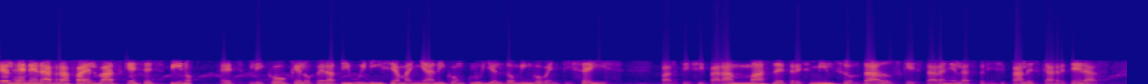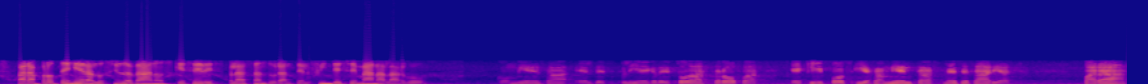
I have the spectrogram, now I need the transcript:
El general Rafael Vázquez Espino explicó que el operativo inicia mañana y concluye el domingo 26. Participarán más de 3.000 soldados que estarán en las principales carreteras para proteger a los ciudadanos que se desplazan durante el fin de semana largo. comienza el despliegue de todas las tropas, equipos y herramientas necesarias para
